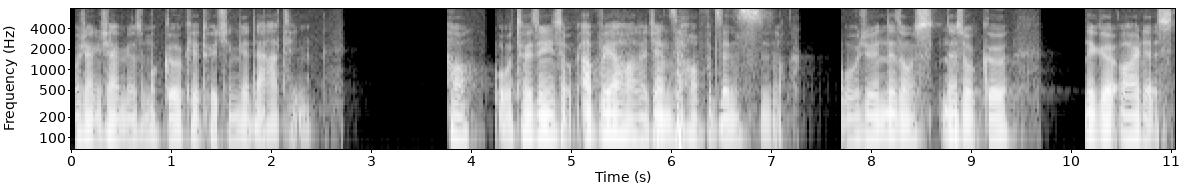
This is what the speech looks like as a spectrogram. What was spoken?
我想一下有没有什么歌可以推荐给大家听。好，我推荐一首歌啊！不要好了，这样子好不正式哦。我觉得那种是那首歌，那个 artist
